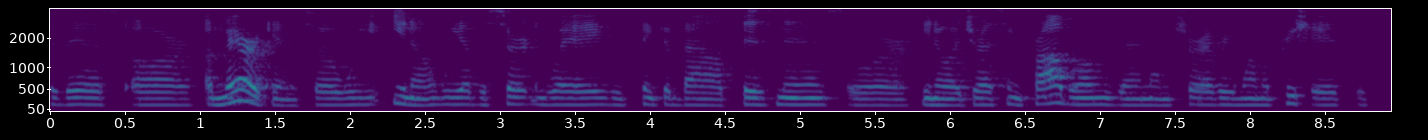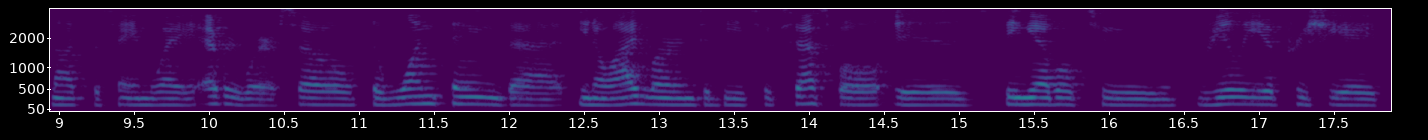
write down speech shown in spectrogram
to this are American. So we, you know, we have a certain way we think about business or, you know, addressing problems. And I'm sure everyone appreciates it's not the same way everywhere. So the one thing that, you know, I learned to be successful is being able to really appreciate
